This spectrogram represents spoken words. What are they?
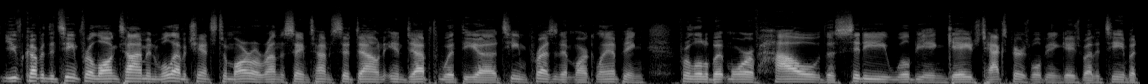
You've covered the team for a long time, and we'll have a chance tomorrow around the same time to sit down in depth with the uh, team president, Mark Lamping, for a little bit more of how the city will be engaged, taxpayers will be engaged by the team. But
